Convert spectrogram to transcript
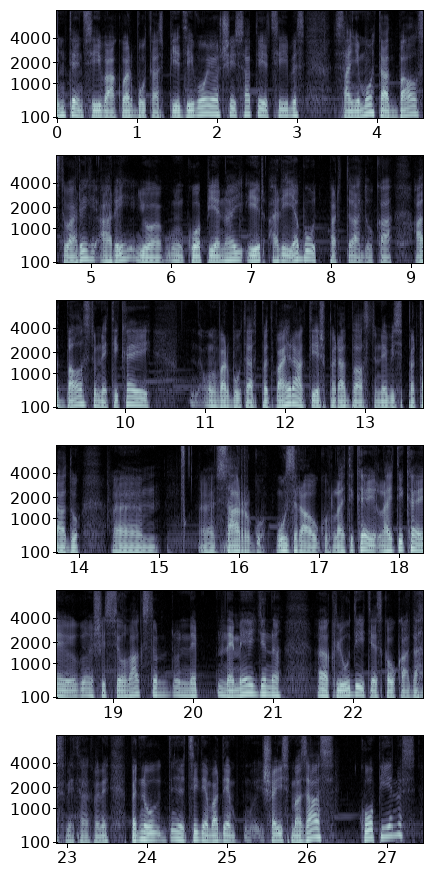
intensīvāk varbūt tās piedzīvojot šīs attiecības, saņemot atbalstu arī, arī jo kopienai ir arī jābūt par tādu kā atbalstu ne tikai, un varbūt tās pat vairāk tieši par atbalstu, nevis par tādu um, sargu, uzraugu, lai tikai, lai tikai šis cilvēks tur ne, nemēģina uh, kļūdīties kaut kādās lietās, vai ne? Bet, nu, citiem vārdiem, šais mazās kopienas, uh,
